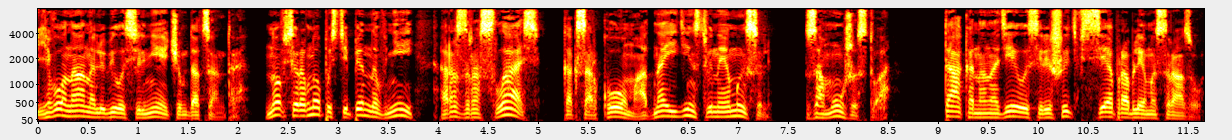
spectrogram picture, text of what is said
Его Нана любила сильнее, чем доцента. Но все равно постепенно в ней разрослась, как саркома, одна единственная мысль — замужество. Так она надеялась решить все проблемы сразу.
